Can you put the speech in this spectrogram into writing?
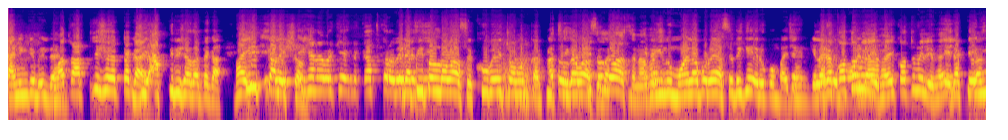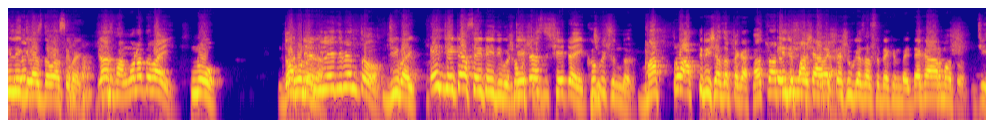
ডাইনিং টেবিল মাত্র আটত্রিশ হাজার টাকা জি টাকা। ভাই ঈদ কালেকশন এখানে আবার কি একটা কাজ করা এটা পিতল দেওয়া আছে খুবই চমৎকার পিতল আচ্ছা, দেওয়া আছে পিতল দেওয়া আছে না ভাই? কিন্তু ময়লা পড়ে আছে দেখি এরকম ভাই দেখেন এটা কত মিলি ভাই? কত মিলি ভাই? এটা মিলি গ্লাস দেওয়া আছে ভাই। গ্লাস ভাঙবো না তো ভাই? নো কখনোই দশ না। মিলিয়ে দিবেন তো? জি ভাই এই যেটা আছে এটাই দিব যেটা আছে সেটাই খুবই সুন্দর। মাত্র আটত্রিশ হাজার টাকা। মাত্র এই যে পাশে আর সুকেস আছে দেখেন ভাই দেখার জি।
